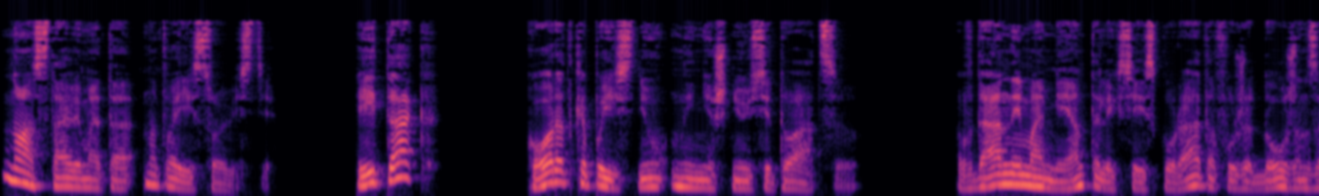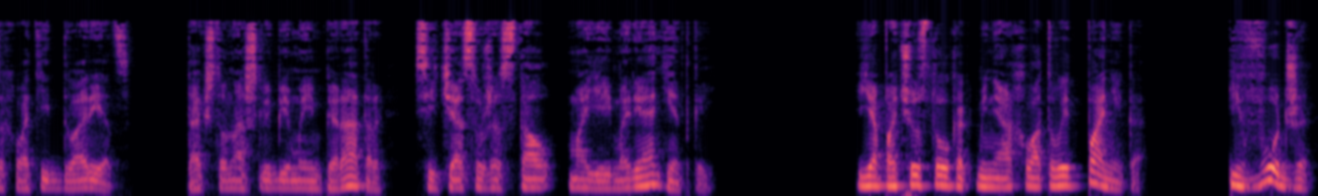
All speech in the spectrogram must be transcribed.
Но оставим это на твоей совести. Итак, коротко поясню нынешнюю ситуацию. В данный момент Алексей Скуратов уже должен захватить дворец, так что наш любимый император сейчас уже стал моей марионеткой. Я почувствовал, как меня охватывает паника. И вот же,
